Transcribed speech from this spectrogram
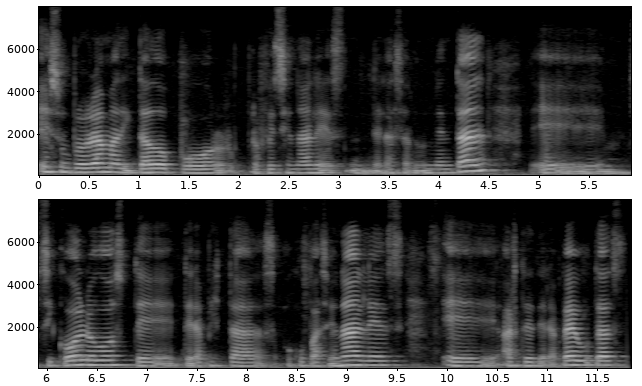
Es un programa dictado por profesionales de la salud mental, eh, psicólogos, terapistas ocupacionales, eh, arteterapeutas.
